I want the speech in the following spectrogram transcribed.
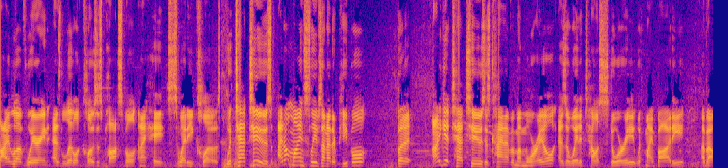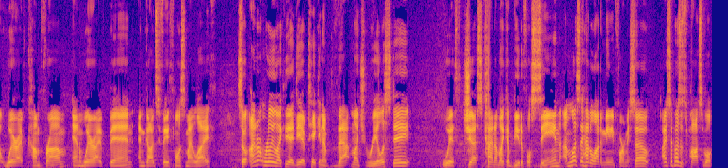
I love wearing as little clothes as possible and I hate sweaty clothes. With tattoos, I don't mind sleeves on other people, but I get tattoos as kind of a memorial, as a way to tell a story with my body about where I've come from and where I've been and God's faithfulness in my life. So I don't really like the idea of taking up that much real estate with just kind of like a beautiful scene, unless it had a lot of meaning for me. So I suppose it's possible.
